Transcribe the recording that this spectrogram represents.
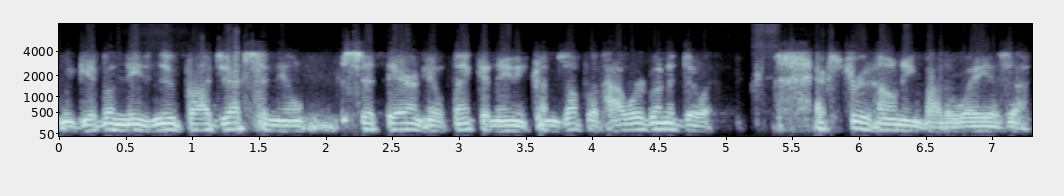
we give him these new projects, and he'll sit there and he'll think, and then he comes up with how we're going to do it. Extrude honing, by the way, is a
